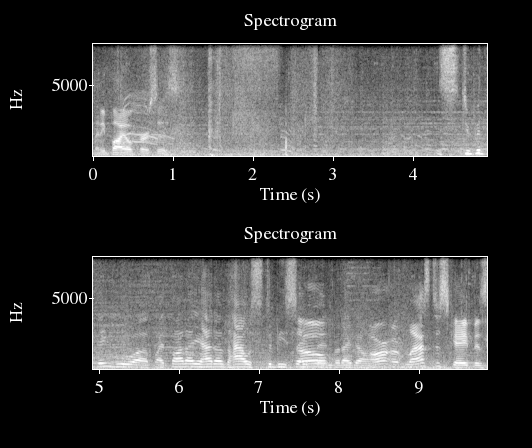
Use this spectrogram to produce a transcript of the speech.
Many bio curses. Stupid thing blew up. I thought I had a house to be safe So, in, but I don't. Our our last escape is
